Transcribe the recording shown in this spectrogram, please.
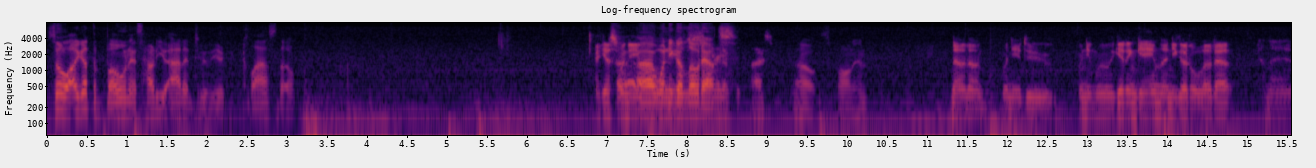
So I got the bonus. How do you add it to the class though? I guess when you Uh, when you go start up loadouts. Oh, spawn in. No, no. When you do, when you when we get in game, then you go to loadout, and then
